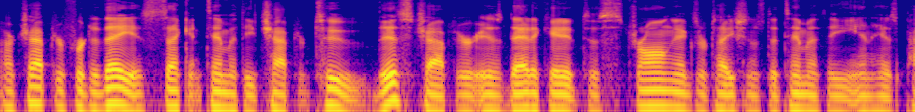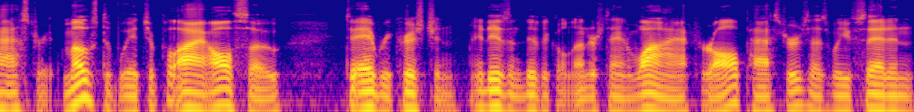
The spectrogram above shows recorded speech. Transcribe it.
Our chapter for today is 2 Timothy chapter 2. This chapter is dedicated to strong exhortations to Timothy in his pastorate, most of which apply also to every Christian. It isn't difficult to understand why. After all, pastors, as we've said in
